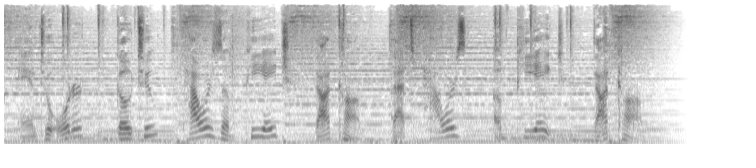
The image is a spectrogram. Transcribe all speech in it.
and to order, go to powersofph.com. That's powersofph.com.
